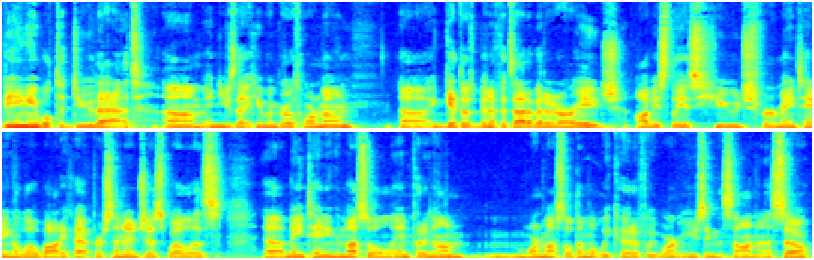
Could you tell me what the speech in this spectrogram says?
being able to do that um, and use that human growth hormone uh, get those benefits out of it at our age obviously is huge for maintaining a low body fat percentage as well as uh, maintaining the muscle and putting on more muscle than what we could if we weren't using the sauna. So,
